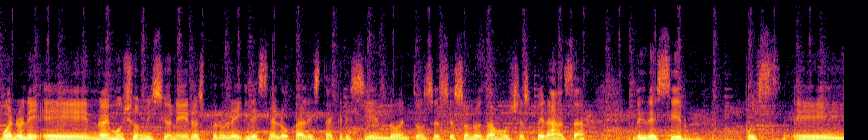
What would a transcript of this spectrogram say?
bueno, eh, no hay muchos misioneros, pero la iglesia local está creciendo, entonces eso nos da mucha esperanza de decir, pues eh,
